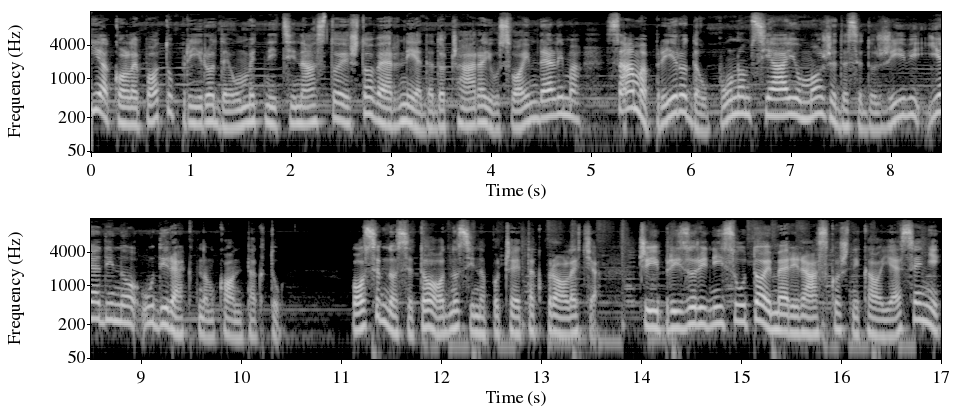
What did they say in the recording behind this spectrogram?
Iako lepotu prirode umetnici nastoje što vernije da dočaraju u svojim delima, sama priroda u punom sjaju može da se doživi jedino u direktnom kontaktu. Posebno se to odnosi na početak proleća – čiji prizori nisu u toj meri raskošni kao jesenji,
